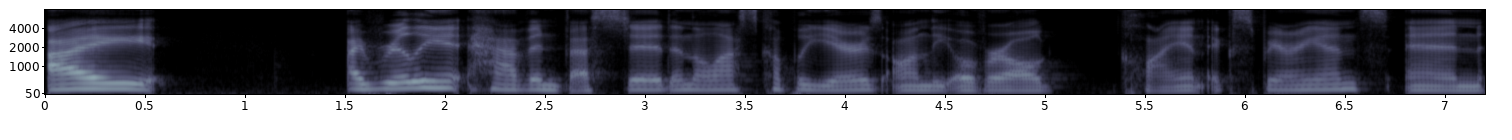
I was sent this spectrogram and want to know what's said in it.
I, I really have invested in the last couple years on the overall client experience. And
